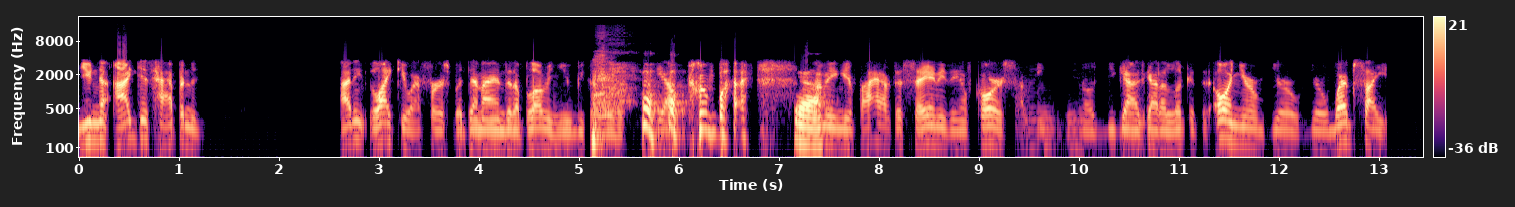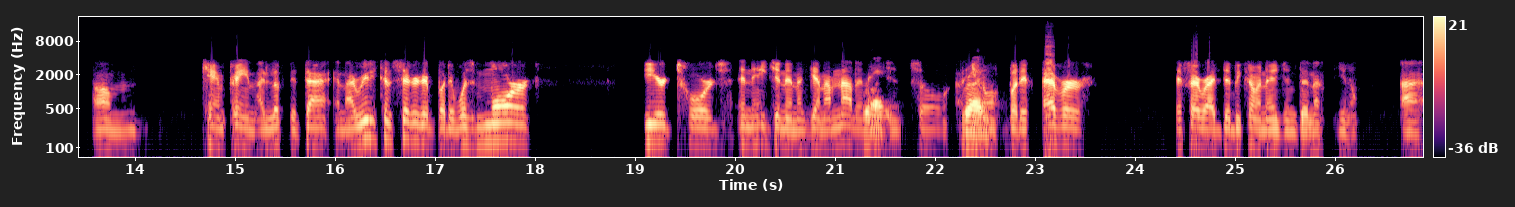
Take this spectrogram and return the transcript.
you know, I just happened to. I didn't like you at first, but then I ended up loving you because of the outcome. But yeah. I mean, if I have to say anything, of course, I mean, you know, you guys got to look at the. Oh, and your your your website um, campaign. I looked at that and I really considered it, but it was more geared towards an agent. And again, I'm not an right. agent, so right. you know. But if ever, if ever I did become an agent, then you know, I,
